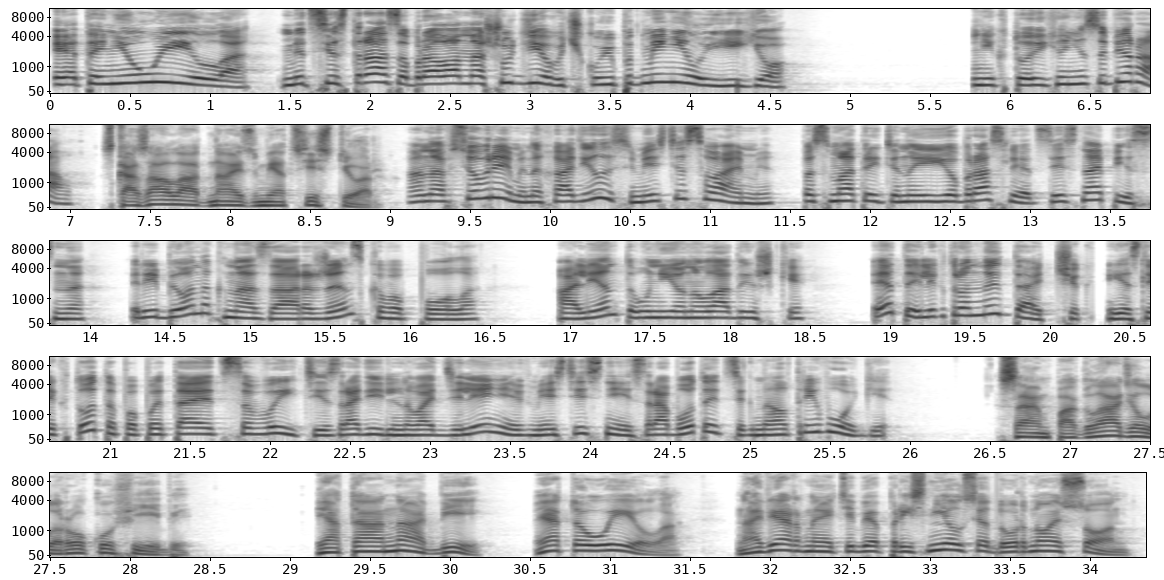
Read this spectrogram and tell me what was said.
«Это не Уилла! Медсестра забрала нашу девочку и подменила ее!» «Никто ее не забирал», – сказала одна из медсестер. «Она все время находилась вместе с вами. Посмотрите на ее браслет, здесь написано «Ребенок Назара женского пола», а лента у нее на лодыжке – это электронный датчик. Если кто-то попытается выйти из родильного отделения, вместе с ней сработает сигнал тревоги. Сэм погладил руку Фиби. «Это она, Би. Это Уилла. Наверное, тебе приснился дурной сон».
